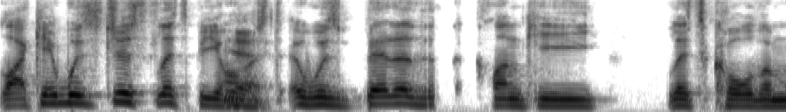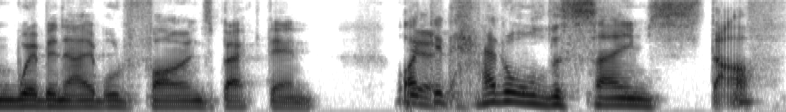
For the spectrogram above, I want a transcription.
Like it was just, let's be honest, yeah. it was better than the clunky, let's call them web enabled phones back then. Like yeah. it had all the same stuff.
